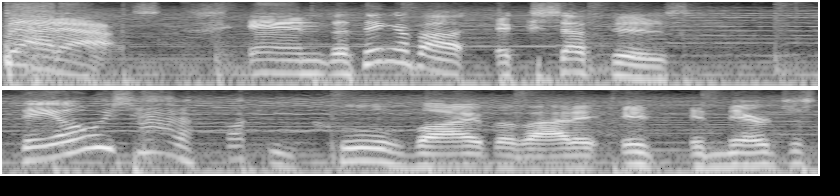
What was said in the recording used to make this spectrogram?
badass. And the thing about Accept is they always had a fucking cool vibe about it. it and they're just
